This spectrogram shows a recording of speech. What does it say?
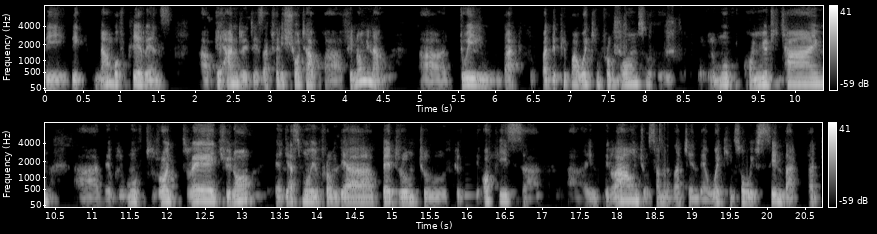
the, the number of clearance uh, per hundred is actually shot up uh, phenomenal doing that. But the people are working from home, so they've removed commute time, they've removed road rage, you know, they're just moving from their bedroom to, to the office in the lounge or something like that, and they're working. So we've seen that that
